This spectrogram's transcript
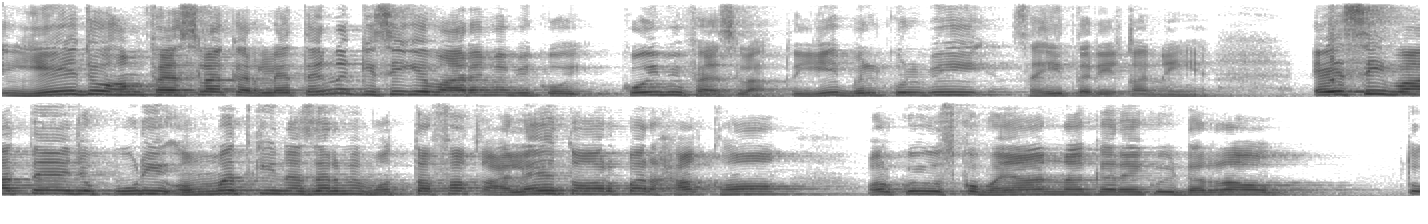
ये जो हम फैसला कर लेते हैं ना, किसी के बारे में भी कोई कोई भी फैसला तो ये बिल्कुल भी सही तरीक़ा नहीं है। ऐसी बातें जो पूरी उम्मत की नज़र में मुतफ़ आलह तौर पर हक हों और कोई उसको बयान ना करे, कोई डर रहा हो तो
